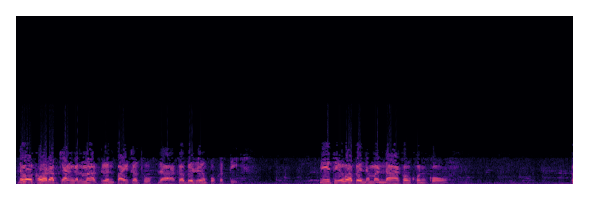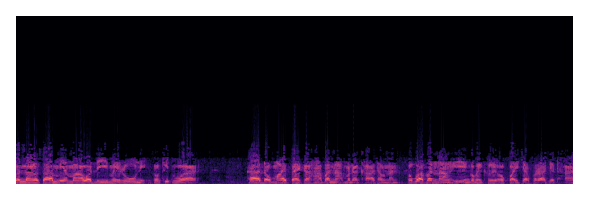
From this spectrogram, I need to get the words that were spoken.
แต่ว่าคอร์รัปชันกันมากเกินไปก็ถูกด่าก็เป็นเรื่องปกติ นี่ถือว่าเป็นธรรมดาของคนโกงก็นางสามเมียมาวดีไม่รู้นี่ ก็คิดว่า ค่าดอกไม้แปดกหาปณะมราคาเท่านั้น เพราะว่าพระนางเองก็ไม่เคยออกไปจากพระราชฐาน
